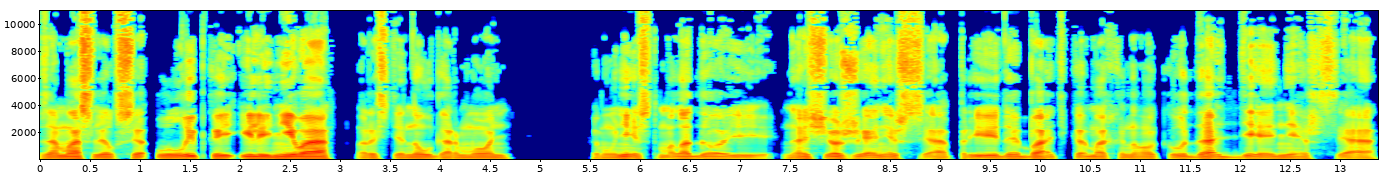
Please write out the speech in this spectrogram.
замаслился улыбкой и лениво растянул гармонь. Коммунист молодой, на що женишься, приде батька Махно, куда денешься?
